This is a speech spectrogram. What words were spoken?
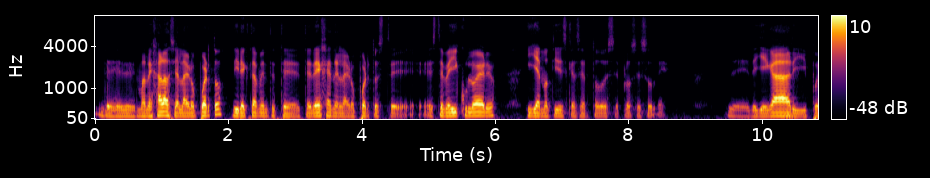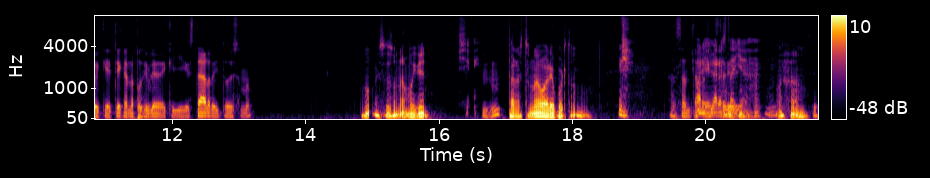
de manejar hacia el aeropuerto, directamente te, te deja en el aeropuerto este, este vehículo aéreo y ya no tienes que hacer todo ese proceso de, de, de llegar y puede que tengan la posibilidad de que llegues tarde y todo eso, ¿no? Oh, eso suena muy bien. Sí. Para nuestro nuevo aeropuerto. A Santa para llegar hasta allá. ajá. Ajá. Sí.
